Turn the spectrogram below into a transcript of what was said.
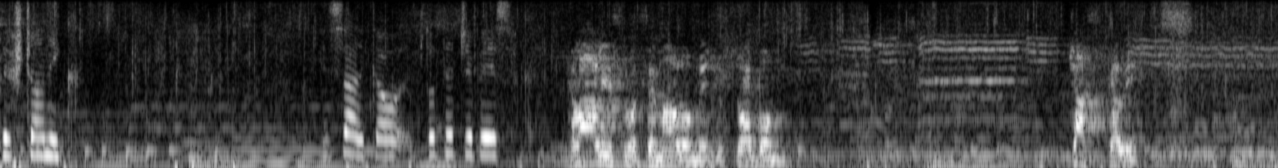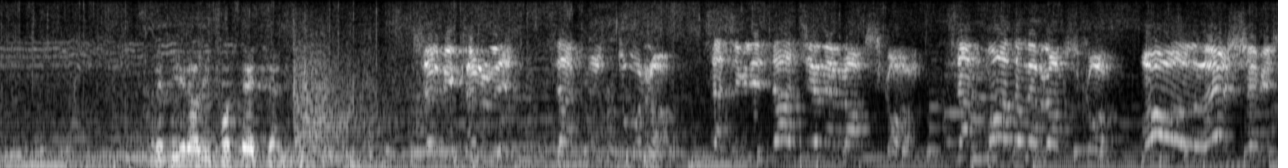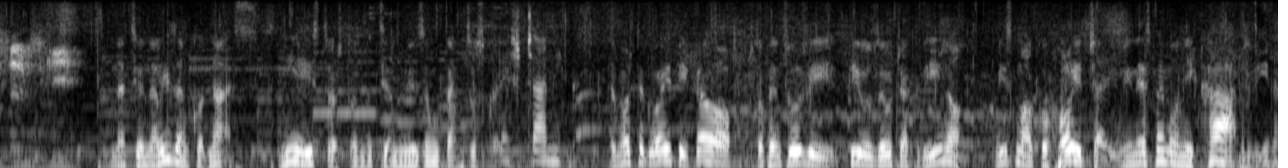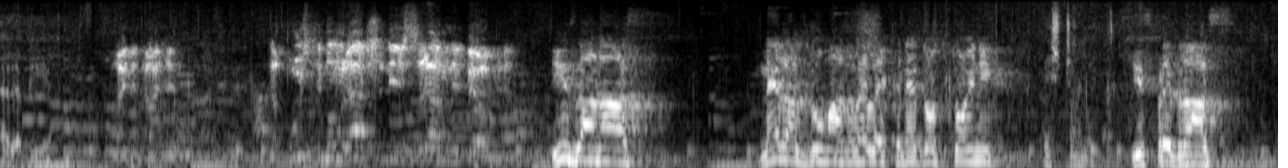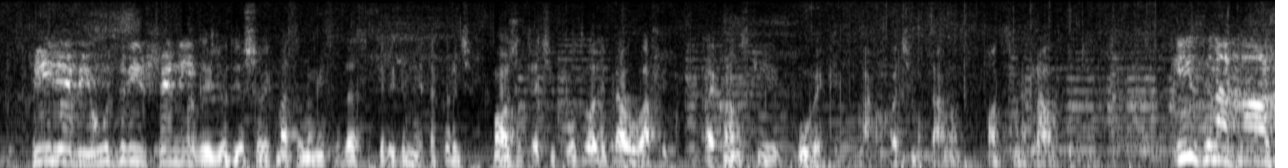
peščanik. I sad kao to teče pesak. Klali smo se malo među sobom, časkali, prebirali po sećanju. Srbi krenuli za kulturom, za civilizacijom evropskom, za modom evropskom. O, leševi srpski! Nacionalizam kod nas nije isto što nacionalizam u Francuskoj. Peščanik. Jer možete govoriti kao što Francuzi piju za učak vino, mi smo alkoholičari, mi ne smemo ni kap vina da pijemo. Napustimo mračni i sramni Beograd. Iza nas nerazuman lelek nedostojnih, Peščanik. ispred nas ciljevi uzvišeni, Ovdje ljudi još uvijek masovno misle da socijalizam nije tako rđe. Može, treći put vodi pravo u Afriku. Ekonomski uvek, ako hoćemo tamo, onda smo na pravom putu. iznad nas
